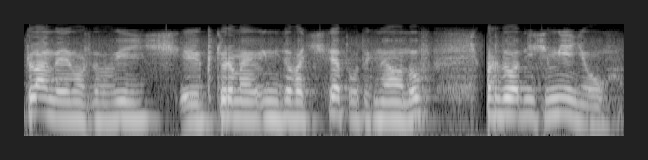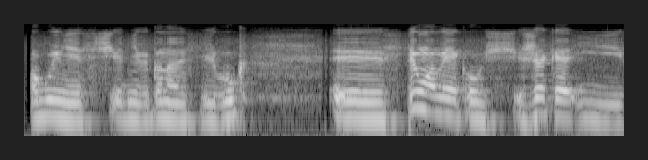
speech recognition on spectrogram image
plamy, można powiedzieć, yy, które mają imitować światło tych neonów, bardzo ładnie się mienią. Ogólnie jest świetnie wykonany Steelbook. Z tyłu mamy jakąś rzekę, i,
